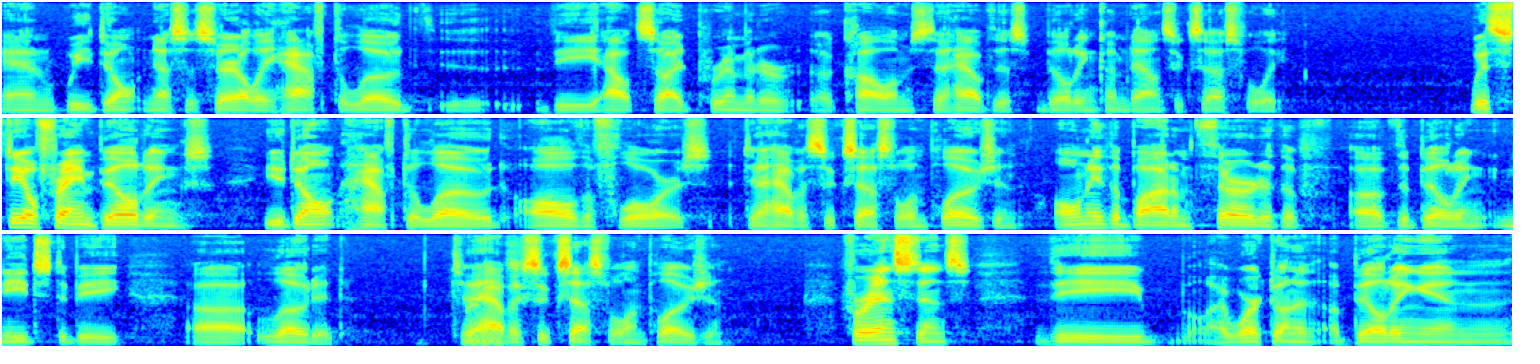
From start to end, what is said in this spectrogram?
and we don't necessarily have to load the outside perimeter uh, columns to have this building come down successfully. With steel frame buildings, you don't have to load all the floors to have a successful implosion. Only the bottom third of the, of the building needs to be uh, loaded to right. have a successful implosion. For instance, the, I worked on a, a building in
